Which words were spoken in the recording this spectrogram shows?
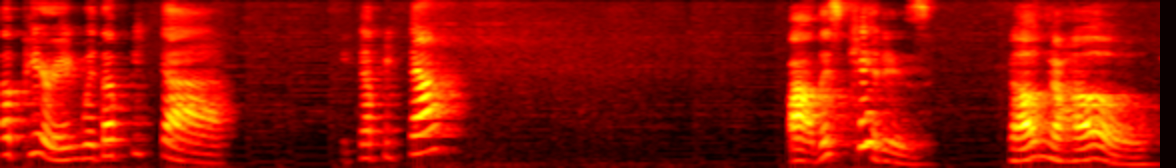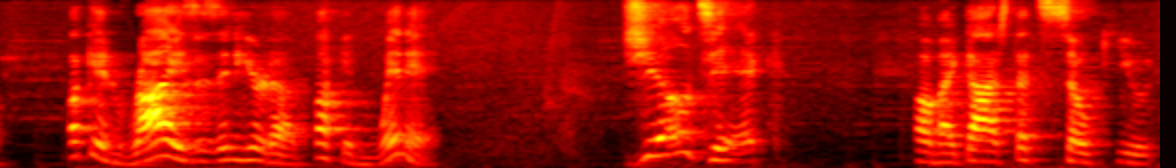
Appearing with a Pika. Pika Pika. Wow, this kid is gung ho. Fucking Rise is in here to fucking win it. Joltik. Oh my gosh, that's so cute.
